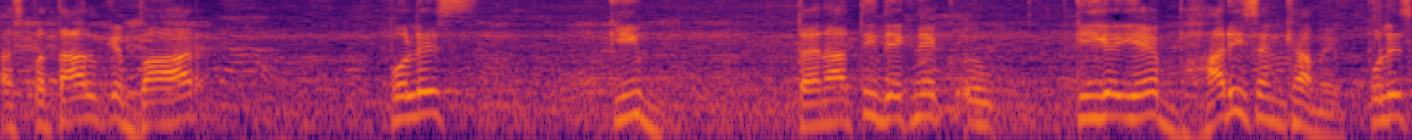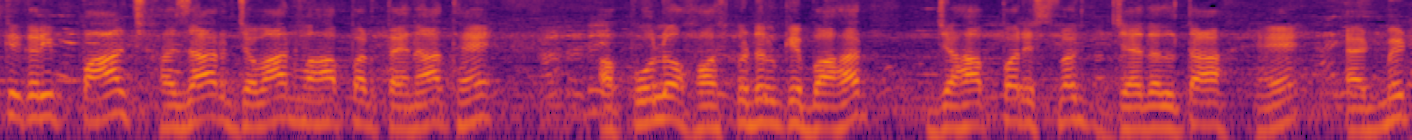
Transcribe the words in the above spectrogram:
अस्पताल के बाहर पुलिस की तैनाती देखने की गई है भारी संख्या में। पुलिस के करीब पाँच हज़ार जवान वहाँ पर तैनात हैं अपोलो हॉस्पिटल के बाहर जहाँ पर इस वक्त जयललिता हैं एडमिट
